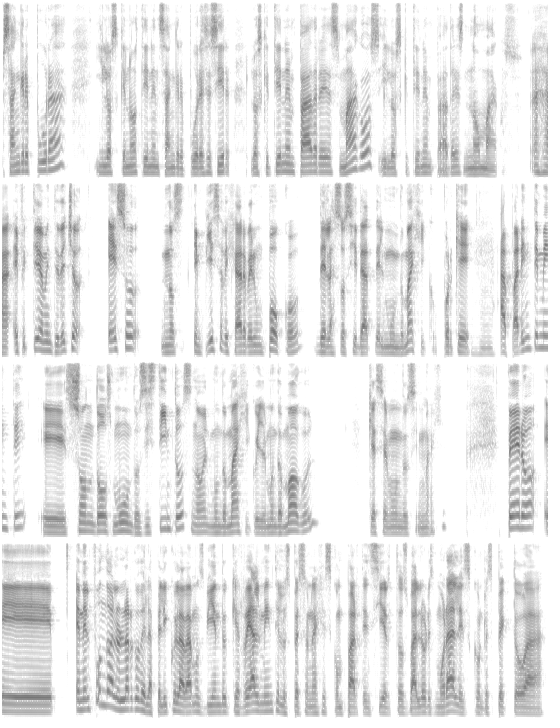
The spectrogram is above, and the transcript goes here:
sangre pura y los que no tienen sangre pura, es decir, los que tienen padres magos y los que tienen padres no magos. Ajá, efectivamente. De hecho, eso nos empieza a dejar ver un poco de la sociedad del mundo mágico, porque aparentemente eh, son dos mundos distintos, ¿no? El mundo mágico y el mundo mogul, que es el mundo sin magia. Pero eh, en el fondo, a lo largo de la película vamos viendo que realmente los personajes comparten ciertos valores morales con respecto a,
